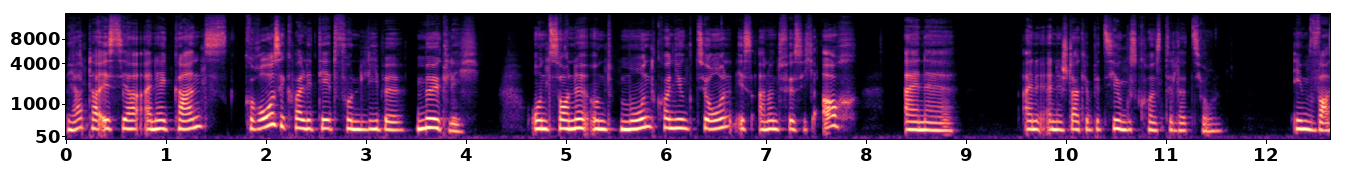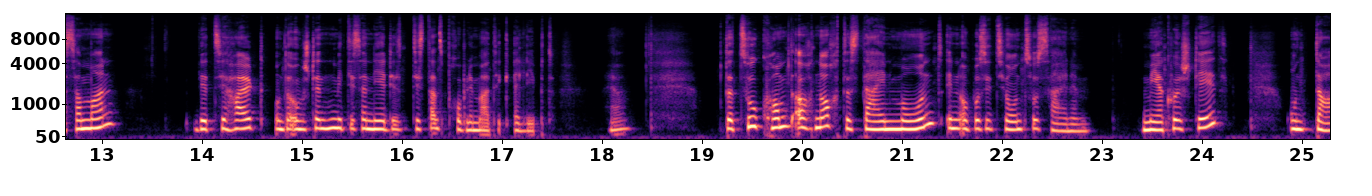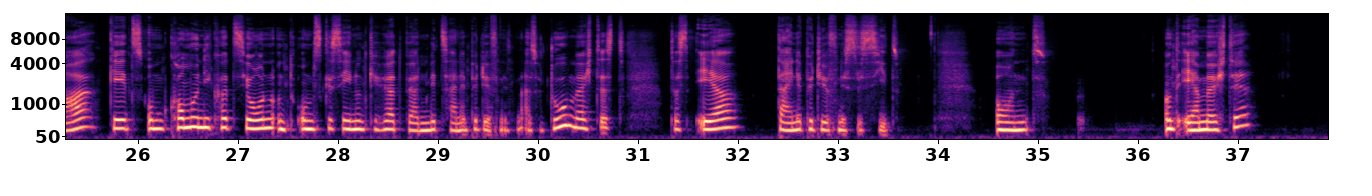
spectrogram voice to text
ja, da ist ja eine ganz große Qualität von Liebe möglich. Und Sonne- und Mondkonjunktion ist an und für sich auch eine, eine, eine starke Beziehungskonstellation. Im Wassermann wird sie halt unter Umständen mit dieser Nähe-Distanzproblematik erlebt. Ja. Dazu kommt auch noch, dass dein Mond in Opposition zu seinem Merkur steht. Und da geht es um Kommunikation und ums Gesehen und Gehört werden mit seinen Bedürfnissen. Also du möchtest dass er deine Bedürfnisse sieht. Und, und er möchte,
